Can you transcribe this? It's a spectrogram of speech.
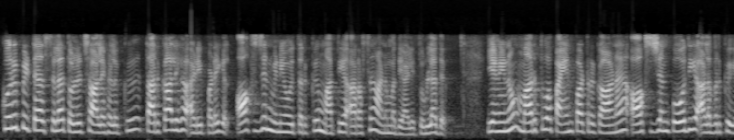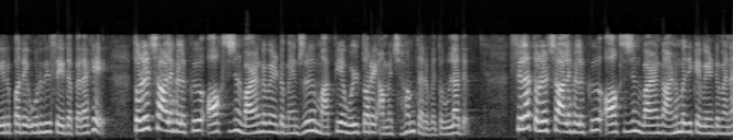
குறிப்பிட்ட சில தொழிற்சாலைகளுக்கு தற்காலிக அடிப்படையில் ஆக்ஸிஜன் விநியோகத்திற்கு மத்திய அரசு அனுமதி அளித்துள்ளது. எனினும் மருத்துவ பயன்பாட்டிற்கான ஆக்ஸிஜன் போதிய அளவிற்கு இருப்பதை உறுதி செய்த பிறகே தொழிற்சாலைகளுக்கு ஆக்ஸிஜன் வழங்க வேண்டும் என்று மத்திய உள்துறை அமைச்சகம் தெரிவித்துள்ளது. சில தொழிற்சாலைகளுக்கு ஆக்ஸிஜன் வழங்க அனுமதிக்க வேண்டுமென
